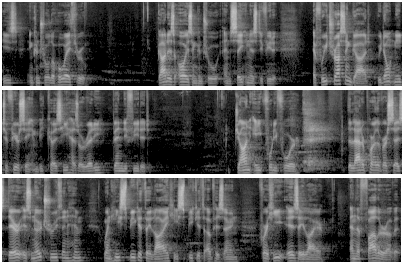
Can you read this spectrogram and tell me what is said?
He's in control the whole way through. God is always in control, and Satan is defeated. If we trust in God, we don't need to fear Satan because he has already been defeated. John 8 44, the latter part of the verse says, There is no truth in him. When he speaketh a lie, he speaketh of his own, for he is a liar, and the father of it.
